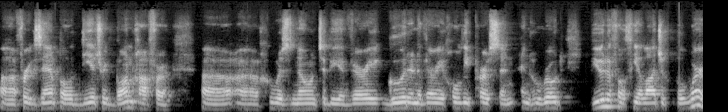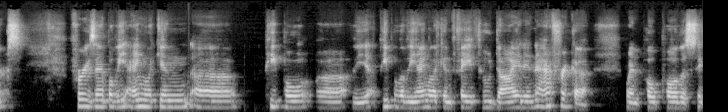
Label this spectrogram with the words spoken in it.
Uh, for example, Dietrich Bonhoeffer, who was known to be a very good and a very holy person, and who wrote beautiful theological works. For example, the Anglican uh, people, uh, the people of the Anglican faith who died in Africa when Pope Paul VI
